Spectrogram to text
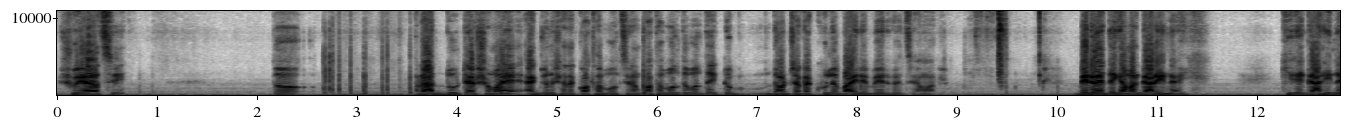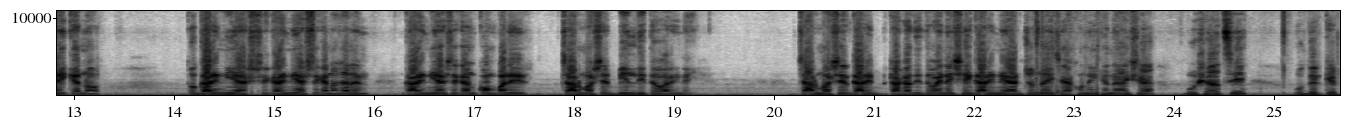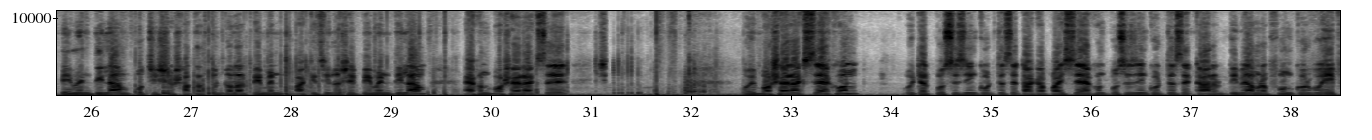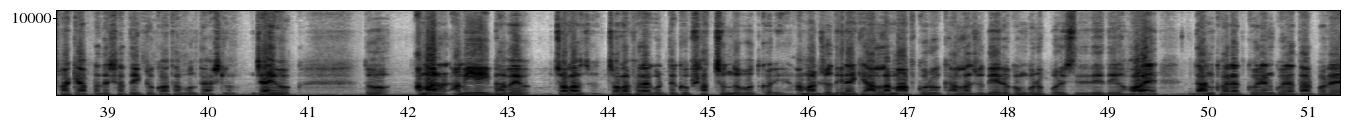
শুয়ে আছি। তো রাত দুটার সময় একজনের সাথে কথা বলছিলাম। কথা বলতে বলতে একটু দরজাটা খুলে বাইরে বের হয়েছে আমার। বের হয়ে দেখি আমার গাড়ি নাই। কিরে, গাড়ি নাই কেন? তো গাড়ি নিয়ে আসছে। গাড়ি নিয়ে আসছে কেন জানেন? গাড়ি নিয়ে আসছে কারণ কোম্পানির চার মাসের বিল দিতে পারি নাই। চার মাসের গাড়ির টাকা দিতে পারি নাই, সেই গাড়ি নেওয়ার জন্য এই যে এখন এখানে আইসা বসে আছি। ওদেরকে পেমেন্ট দিলাম, পঁচিশশো সাতাত্তর ডলার পেমেন্ট বাকি ছিল, সেই পেমেন্ট দিলাম। এখন বসায় রাখছে। ওই বসায় রাখছে এখন। ওইটার প্রসেসিং করতেছে, টাকা পাইছে, এখন প্রসেসিং করতেছে। কার দিবে আমরা ফোন করব, এই ফাঁকে আপনাদের সাথে একটু কথা বলতে আসলাম। যাই হোক, তো আমার, আমি এইভাবে চলা, চলাফেরা করতে খুব স্বাচ্ছন্দ্য বোধ করি। আমার যদি নাকি আল্লাহ মাফ করুক, আল্লাহ যদি এরকম কোনো পরিস্থিতি হয়, দান খয়রাত করেন করে তারপরে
